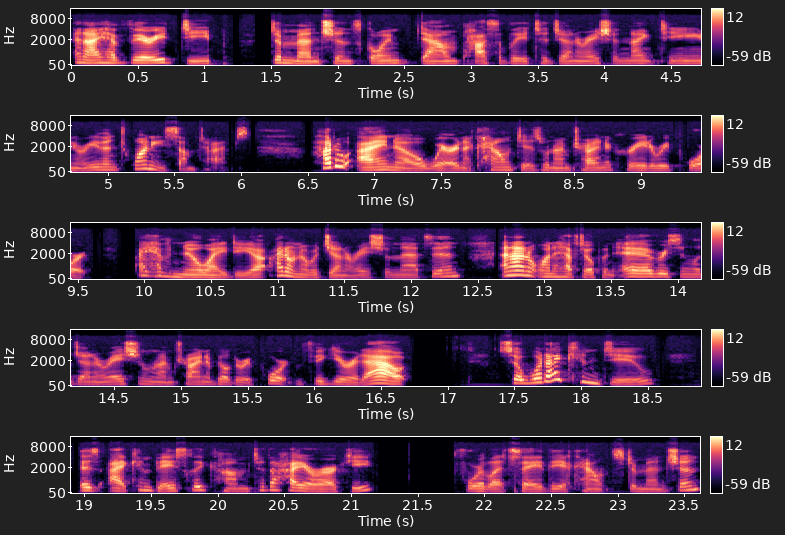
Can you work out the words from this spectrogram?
and I have very deep dimensions going down possibly to generation 19 or even 20 sometimes. How do I know where an account is when I'm trying to create a report? I have no idea. I don't know what generation that's in. And I don't want to have to open every single generation when I'm trying to build a report and figure it out. So, what I can do is I can basically come to the hierarchy for, let's say, the accounts dimension.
